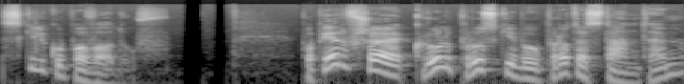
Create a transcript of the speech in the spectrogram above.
z kilku powodów. Po pierwsze, król pruski był protestantem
